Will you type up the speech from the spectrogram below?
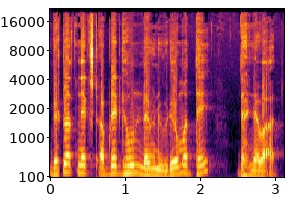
भेटूयात नेक्स्ट अपडेट घेऊन नवीन व्हिडिओमध्ये. धन्यवाद.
